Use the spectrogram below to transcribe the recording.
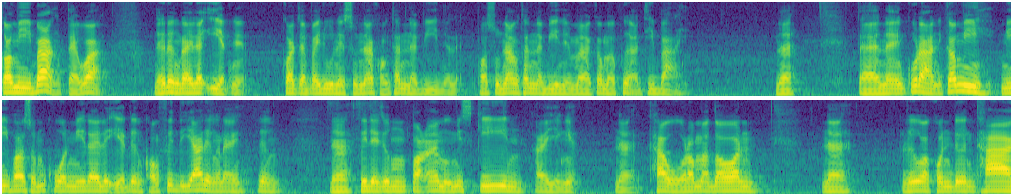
ก็มีบ้างแต่ว่าในเรื่องรายละเอียดเนี่ยก็จะไปดูในสุนนะของท่านนาบีเนี่ยแหละพราะสุนนะของท่านนาบีเนี่ยมาก็มาเพื่ออธิบายนะแต่ในกุรานก็มีมีพอสมควรมีรายละเอียดเรื่องของฟิดยะเรื่องอะไรเรื่องนะฟิดยะจุนตออามุมิสกีนอะไรอย่างเงี้ยนะเข้ารอมฎอนนะหรือว่าคนเดินทาง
